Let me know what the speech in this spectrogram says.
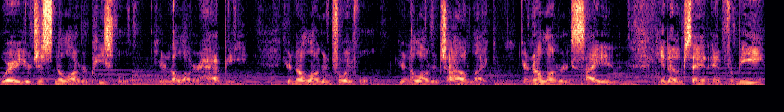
where you're just no longer peaceful. You're no longer happy. You're no longer joyful. You're no longer childlike. You're no longer excited. You know what I'm saying? And for me,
